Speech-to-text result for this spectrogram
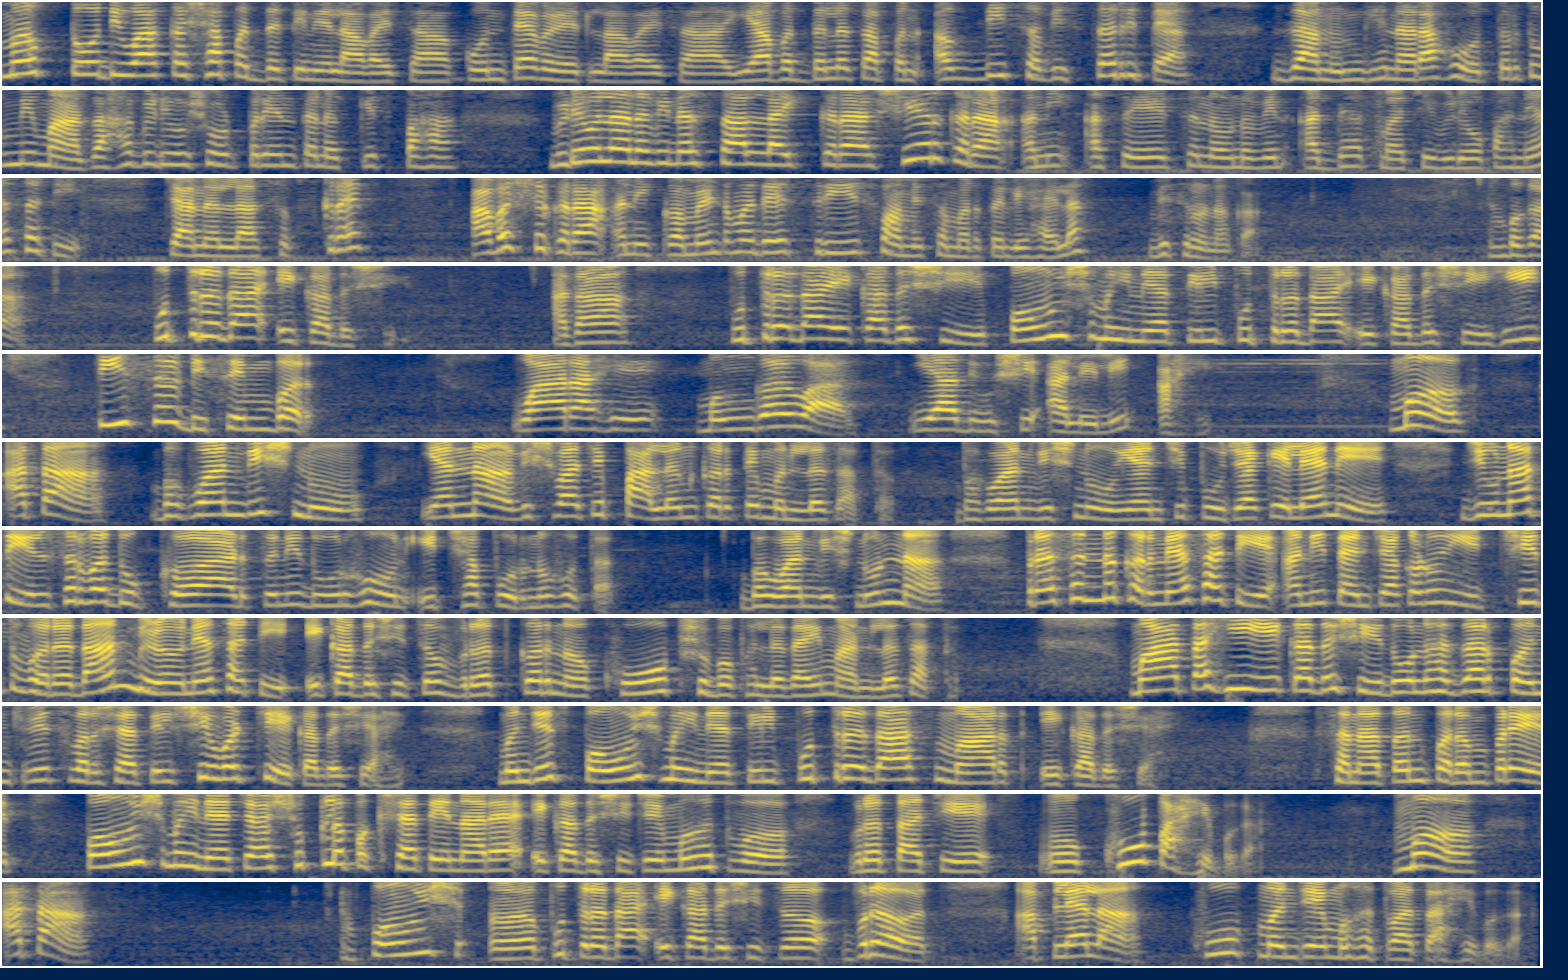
मग तो दिवा कशा पद्धतीने लावायचा कोणत्या वेळेत लावायचा याबद्दलच आपण अगदी सविस्तररित्या जाणून घेणार आहोत. तर तुम्ही माझा हा व्हिडिओ शेवटपर्यंत नक्कीच पहा. व्हिडिओला नवीन असताल लाईक करा शेअर करा आणि असेच नवनवीन अध्यात्माचे व्हिडिओ पाहण्यासाठी चॅनलला सबस्क्राईब अवश्य करा आणि कमेंटमध्ये श्री स्वामी समर्थ लिहायला विसरू नका. बघा पुत्रदा एकादशी. आता पुत्रदा एकादशी पौष महिन्यातील पुत्रदा एकादशी ही तीस डिसेंबर वार आहे मंगळवार या दिवशी आलेली आहे. मग आता भगवान विष्णू यांना विश्वाचे पालन करते म्हणलं जातं. भगवान विष्णू यांची पूजा केल्याने जीवनातील सर्व दुःख अडचणी दूर होऊन इच्छा पूर्ण होतात. भगवान विष्णूंना प्रसन्न करण्यासाठी आणि त्यांच्याकडून इच्छित वरदान मिळवण्यासाठी एकादशीचं व्रत करणं खूप शुभफलदायी मानलं जातं. मग आता ही एकादशी दोन हजार पंचवीस वर्षातील शेवटची एकादशी आहे. म्हणजेच पौष महिन्यातील पुत्रदास मार्त एकादशी आहे. सनातन परंपरेत पौष महिन्याच्या शुक्ल पक्षात येणाऱ्या एकादशीचे महत्त्व व्रताचे खूप आहे बघा. मग आता पौष पुत्रदा एकादशीचं व्रत आपल्याला खूप म्हणजे महत्त्वाचं आहे बघा.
